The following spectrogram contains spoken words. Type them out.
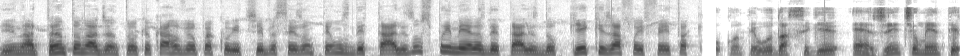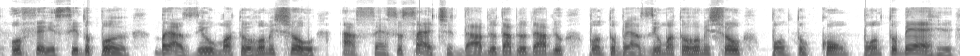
E não, tanto não adiantou que o carro veio para Curitiba, vocês vão ter uns detalhes, os primeiros detalhes do que, que já foi feito aqui. O conteúdo a seguir é gentilmente oferecido por Brasil Motorhome Show. Acesse o site www.brasilmotorhomeshow.com.br.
